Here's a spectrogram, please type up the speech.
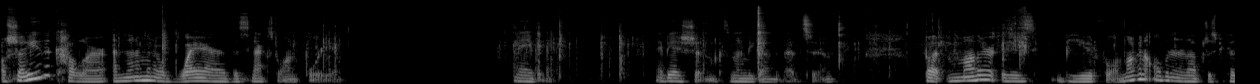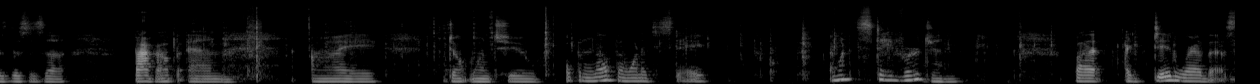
I'll show you the color, and then I'm going to wear this next one for you. Maybe. Maybe I shouldn't, because I'm going to be going to bed soon. But Mother is beautiful. I'm not going to open it up just because this is a backup and I don't want to open it up. I want it to stay, I want it to stay virgin. But I did wear this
